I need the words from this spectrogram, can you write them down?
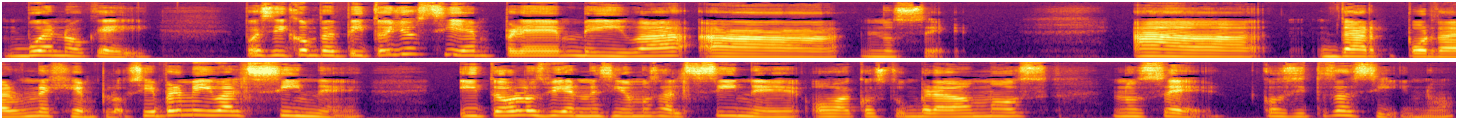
bueno, ok, pues sí, con Pepito yo siempre me iba a, no sé, a dar, por dar un ejemplo, siempre me iba al cine y todos los viernes íbamos al cine o acostumbrábamos, no sé, cositas así, ¿no?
